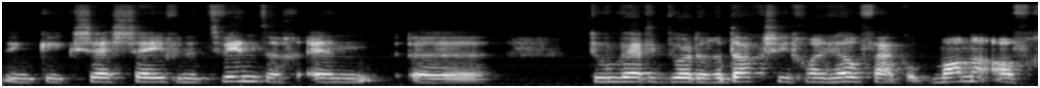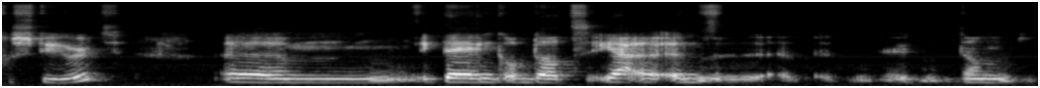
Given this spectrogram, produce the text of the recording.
denk ik 6, 27. En uh, toen werd ik door de redactie gewoon heel vaak op mannen afgestuurd. Um, ik denk omdat ja, een, dan,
